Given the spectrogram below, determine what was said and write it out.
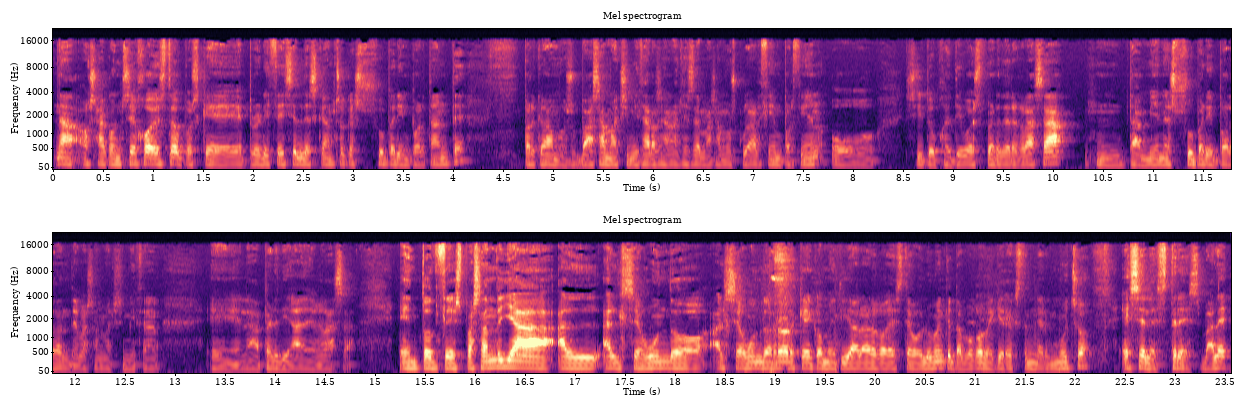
nada, os aconsejo esto, pues que prioricéis el descanso, que es súper importante, porque vamos, vas a maximizar las ganancias de masa muscular 100%, o si tu objetivo es perder grasa, mm, también es súper importante, vas a maximizar eh, la pérdida de grasa. Entonces, pasando ya al, segundo, al segundo error que he cometido a lo largo de este volumen, que tampoco me quiero extender mucho, es el estrés, ¿vale?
